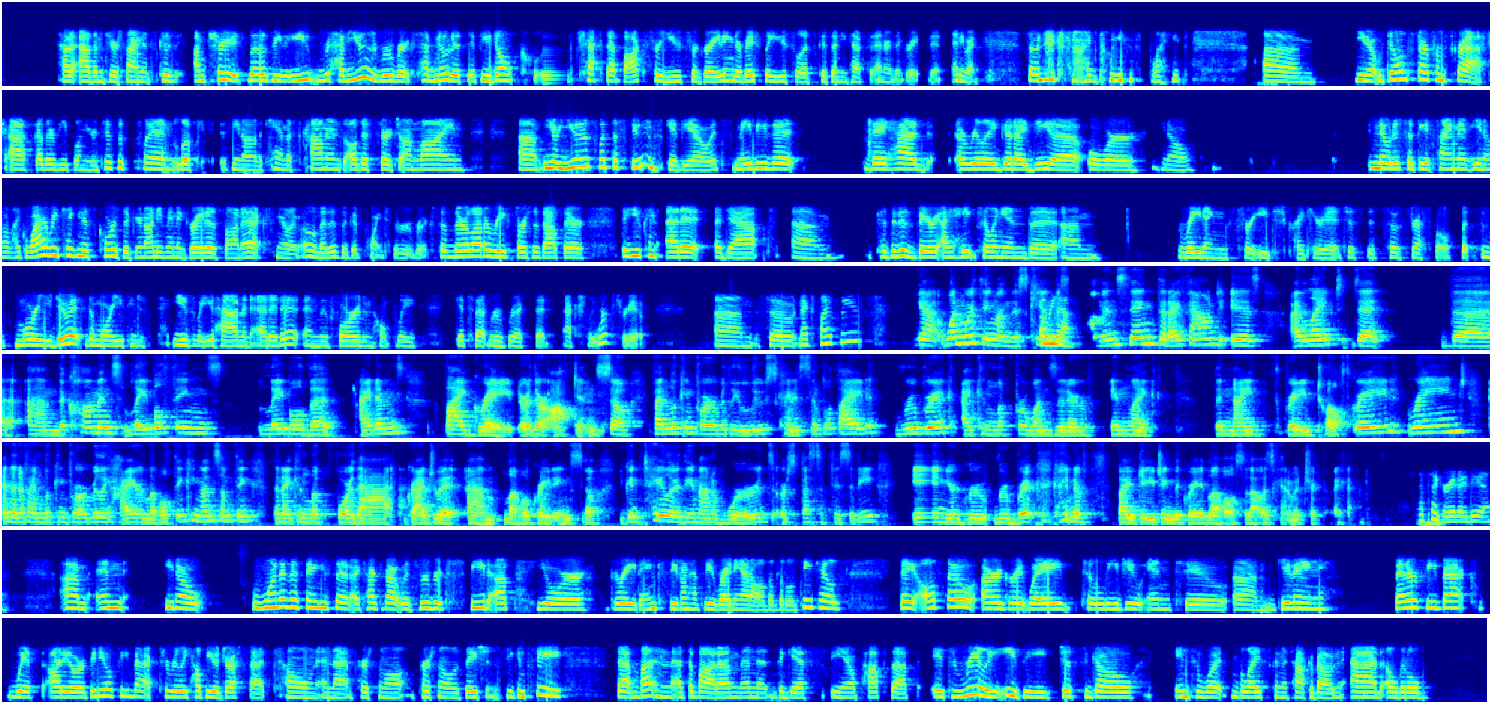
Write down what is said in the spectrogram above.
how to add them to your assignments because I'm sure those of you have used rubrics have noticed if you don't check that box for use for grading, they're basically useless because then you have to enter the grade in. Anyway, so next slide, please, Blake. Um, you know, don't start from scratch. Ask other people in your discipline. Look, you know, the Canvas Commons. I'll just search online. Um, you know, use what the students give you. It's maybe that they had a really good idea or, you know, notice that the assignment, you know, like, why are we taking this course if you're not even going to grade us on X? And you're like, oh, that is a good point to the rubric. So there are a lot of resources out there that you can edit, adapt, because um, it is very, I hate filling in the um, ratings for each criteria. It just is so stressful. But the more you do it, the more you can just use what you have and edit it and move forward and hopefully get to that rubric that actually works for you. Um, so next slide, please. Yeah, one more thing on this Canvas oh, yeah. Commons thing that I found is I liked that the um, the Commons label things, label the items by grade or they're often. So if I'm looking for a really loose kind of simplified rubric, I can look for ones that are in like the ninth grade, 12th grade range. And then if I'm looking for a really higher level thinking on something, then I can look for that graduate um, level grading. So you can tailor the amount of words or specificity in your group rubric kind of by gauging the grade level. So that was kind of a trick that I found. That's a great idea. Um, and, you know, one of the things that I talked about was rubrics speed up your grading so you don't have to be writing out all the little details. They also are a great way to lead you into um, giving better feedback with audio or video feedback to really help you address that tone and that personal personalization. So you can see that button at the bottom and the, the GIF, you know, pops up, it's really easy just to go into what Blythe's going to talk about and add a little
